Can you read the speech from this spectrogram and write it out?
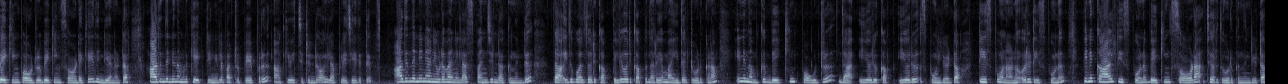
ബേക്കിംഗ് പൗഡർ ബേക്കിംഗ് സോഡയൊക്കെ ഇതിന്റെയാണ് കേട്ടോ. ആദ്യം തന്നെ നമ്മൾ കേക്ക് ടിന്നിൽ ബട്ടർ പേപ്പർ ആക്കി വെച്ചിട്ടുണ്ട്. ഓയിൽ അപ്ലൈ ചെയ്തിട്ട്. ആദ്യം തന്നെ ഞാനിവിടെ വനില സ്പഞ്ച് ഉണ്ടാക്കുന്നുണ്ട്. ഇതുപോലത്തെ ഒരു കപ്പിൽ ഒരു കപ്പ് നിറയെ മൈദ ഇട്ട് കൊടുക്കണം. ഇനി നമുക്ക് ബേക്കിംഗ് പൗഡർ ദാ ഈ ഒരു കപ്പ് ഈ ഒരു സ്പൂണിൽ കേട്ടോ. ടീസ്പൂണാണ് ഒരു ടീസ്പൂണ് പിന്നെ കാൽ ടീസ്പൂണ് ബേക്കിംഗ് സോഡ ചേർത്ത് കൊടുക്കുന്നുണ്ട് കേട്ടോ.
